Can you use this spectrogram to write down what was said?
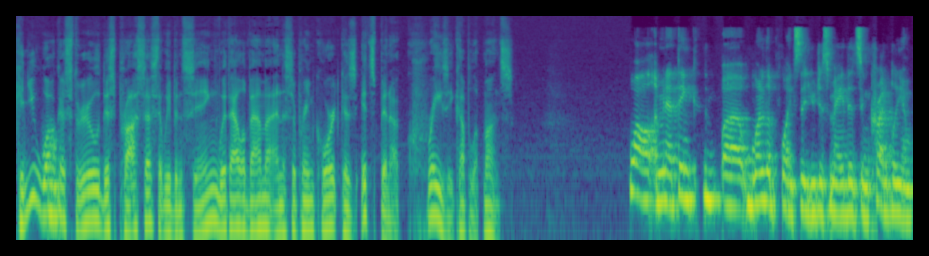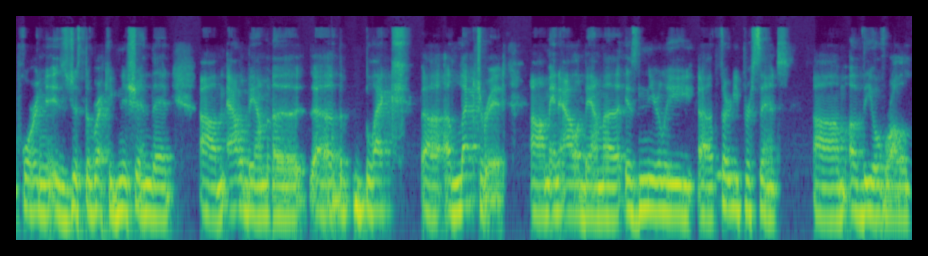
Can you walk us through this process that we've been seeing with Alabama and the Supreme Court? Because it's been a crazy couple of months. Well, I mean, I think uh, one of the points that you just made that's incredibly important is just the recognition that um, Alabama, uh, the black uh, electorate um, in Alabama is nearly 30% uh, um, of the overall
